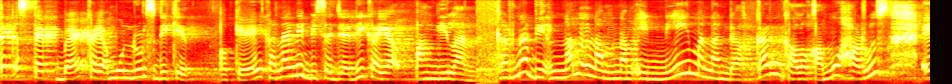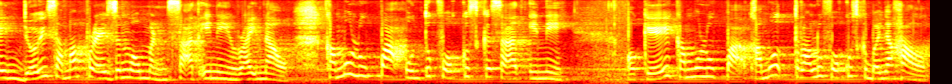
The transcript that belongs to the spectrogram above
take a step back kayak mundur sedikit. Oke, okay? karena ini bisa jadi kayak panggilan. Karena di 666 ini menandakan kalau kamu harus enjoy sama present moment saat ini, right now. Kamu lupa untuk fokus ke saat ini. Oke, okay, kamu lupa, kamu terlalu fokus ke banyak hal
